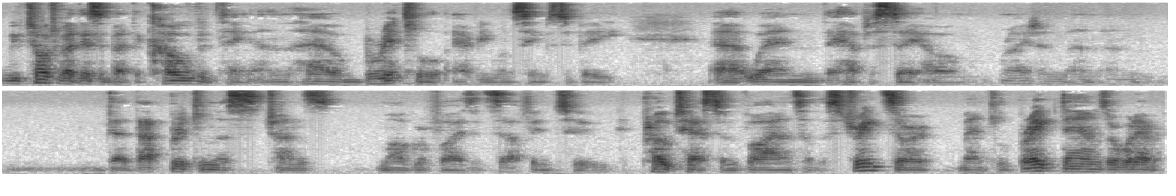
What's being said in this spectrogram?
we've talked about this about the COVID thing and how brittle everyone seems to be uh, when they have to stay home, right? And, and, and that, that brittleness transmogrifies itself into protest and violence on the streets or mental breakdowns or whatever.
